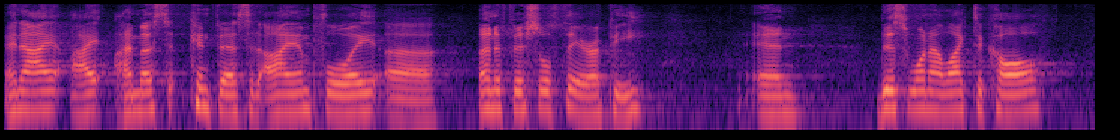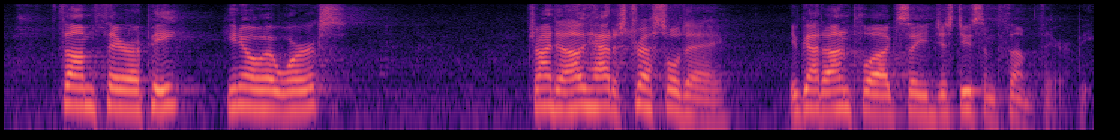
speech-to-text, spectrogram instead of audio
And I, I, I must confess that I employ uh, unofficial therapy. And this one I like to call thumb therapy. You know it works? Trying to, oh, had a stressful day. You've got to unplug, so you just do some thumb therapy.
